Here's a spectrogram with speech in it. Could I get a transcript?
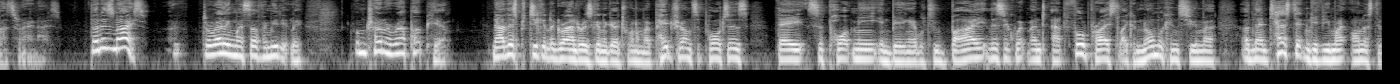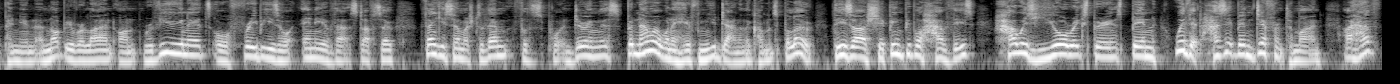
that's very nice. That is nice. I'm derailing myself immediately. I'm trying to wrap up here. Now, this particular grinder is going to go to one of my Patreon supporters. They support me in being able to buy this equipment at full price like a normal consumer and then test it and give you my honest opinion and not be reliant on review units or freebies or any of that stuff. So thank you so much to them for the support in doing this. But now I want to hear from you down in the comments below. These are shipping, people have these. How has your experience been with it? Has it been different to mine? I have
